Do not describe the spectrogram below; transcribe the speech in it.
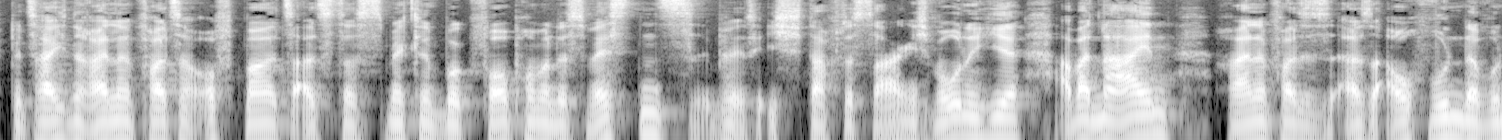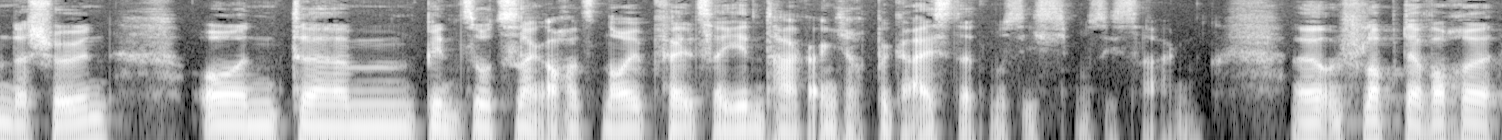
ich bezeichne Rheinland-Pfalz auch oftmals als das Mecklenburg-Vorpommern des Westens. Ich darf das sagen, ich wohne hier. Aber nein, Rheinland-Pfalz ist also auch wunder, wunderschön und ähm, bin sozusagen auch als Neupfälzer jeden Tag eigentlich auch begeistert, muss ich, muss ich sagen. Äh, und Flop der Woche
